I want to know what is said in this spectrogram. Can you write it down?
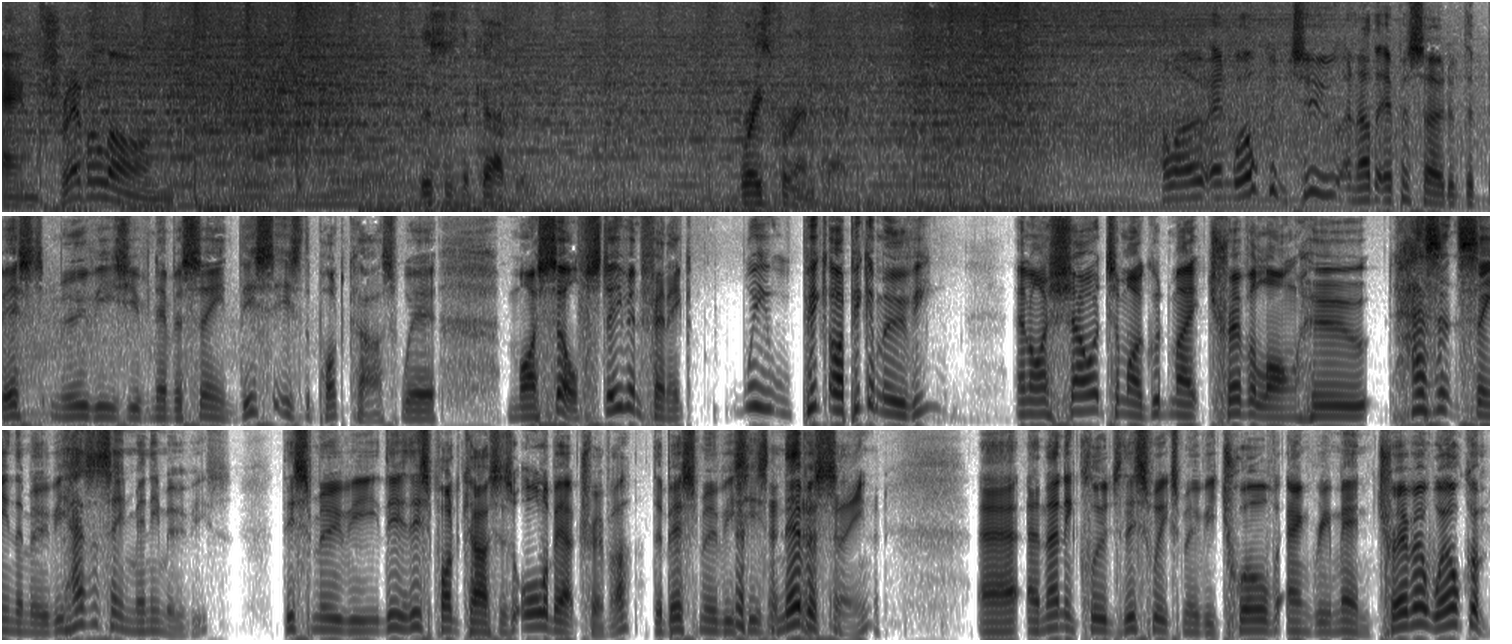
and Trevor Long. This is the captain. Brace for impact. Hello and welcome to another episode of the best movies you've never seen. This is the podcast where myself, Stephen Fenech, we pick I pick a movie and I show it to my good mate Trevor Long, who hasn't seen the movie, hasn't seen many movies. This movie, this, this podcast is all about Trevor, the best movies he's never seen, uh, and that includes this week's movie, Twelve Angry Men. Trevor, welcome.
